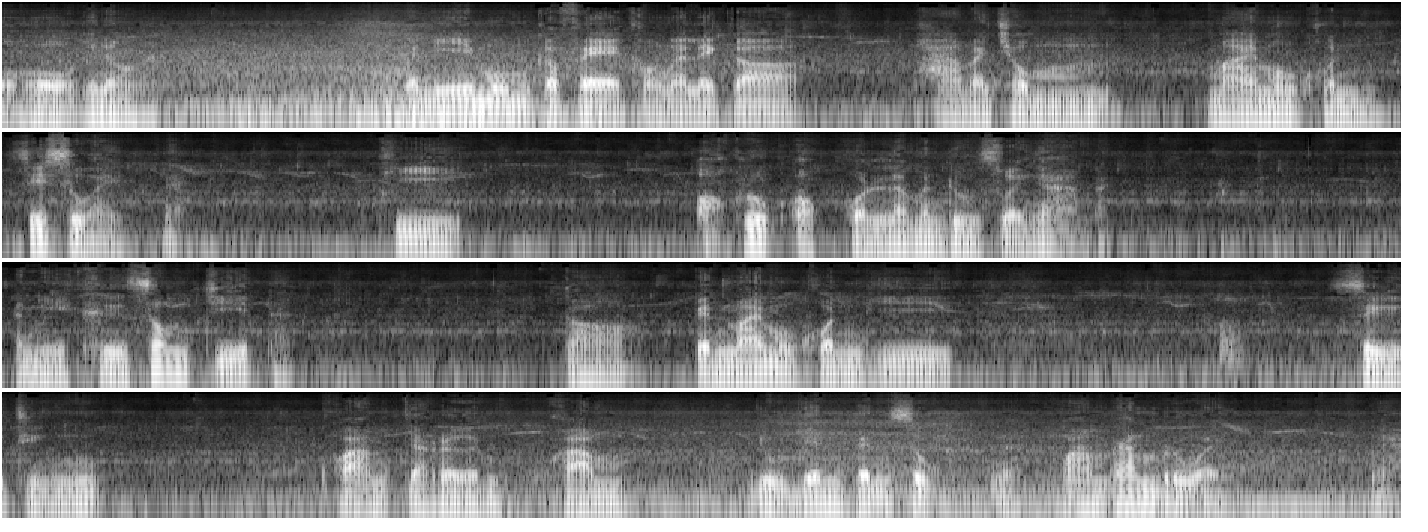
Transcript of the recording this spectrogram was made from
โอ้โห พี่น้อง วันนี้มุมกาแฟของนาเล็กก็พามาชมไม้มงคลสวยๆนะที่ออกลูกออกผลแล้วมันดูสวยงามอะอันนี้คือส้มจี๊ดนะก็เป็นไม้มงคลที่สื่อถึงความเจริญ ความอยู่เย็นเป็นสุขนะความร่ำรวยนะ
